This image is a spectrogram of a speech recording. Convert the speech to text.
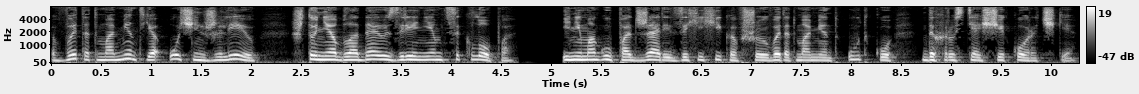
В этот момент я очень жалею, что не обладаю зрением циклопа и не могу поджарить захихикавшую в этот момент утку до хрустящей корочки.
